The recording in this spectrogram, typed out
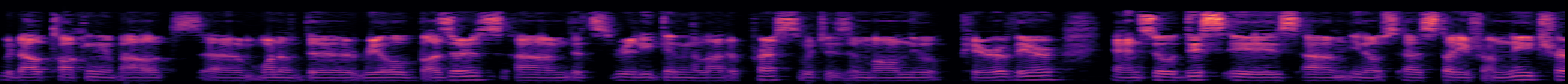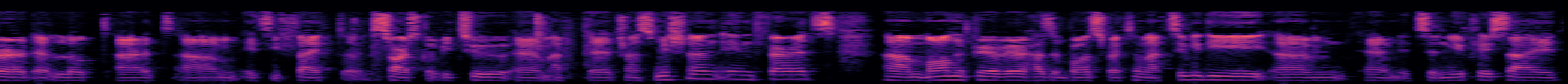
without talking about um, one of the real buzzers um, that's really getting a lot of press, which is molnupiravir. And so this is, um, you know, a study from Nature that looked at um, its effect of SARS-CoV-2 um, transmission in ferrets. molnupiravir has a broad spectrum activity. it's a nucleoside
